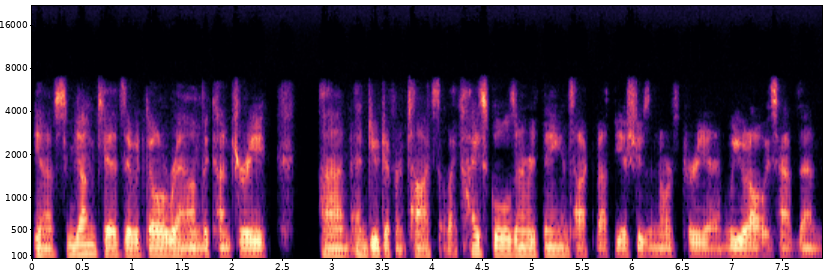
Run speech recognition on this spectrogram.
you know, some young kids. They would go around the country um, and do different talks at like high schools and everything, and talk about the issues in North Korea. And we would always have them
